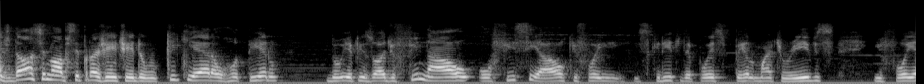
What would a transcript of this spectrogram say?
Ed dá uma sinopse pra gente aí do que que era o roteiro do episódio final oficial que foi escrito depois pelo Martin Reeves e foi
